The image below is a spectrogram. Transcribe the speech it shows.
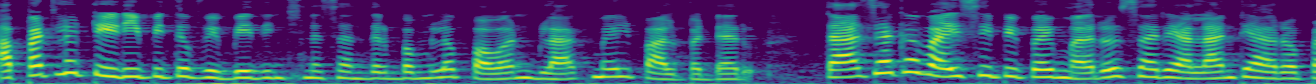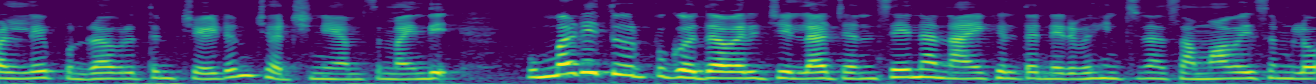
అప్పట్లో టీడీపీతో విభేదించిన సందర్భంలో పవన్ బ్లాక్మెయిల్ పాల్పడ్డారు. తాజాగా వైసీపీపై మరోసారి అలాంటి ఆరోపణలే పునరావృతం చేయడం చర్చనీయాంశమైంది. ఉమ్మడి తూర్పుగోదావరి జిల్లా జనసేన నాయకులతో నిర్వహించిన సమావేశంలో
